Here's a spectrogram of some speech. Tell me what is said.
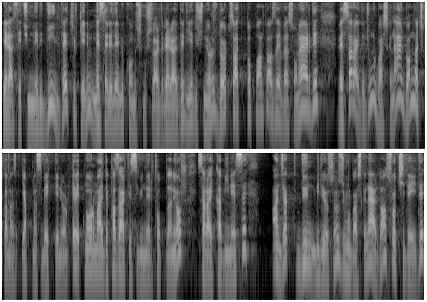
Yerel seçimleri değil de Türkiye'nin meselelerini konuşmuşlardır herhalde diye düşünüyoruz. 4 saatlik toplantı az evvel sona erdi ve sarayda Cumhurbaşkanı Erdoğan'ın açıklama yapması bekleniyor. Evet normalde pazartesi günleri toplanıyor saray kabinesi ancak dün biliyorsunuz Cumhurbaşkanı Erdoğan Soçi'deydi.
